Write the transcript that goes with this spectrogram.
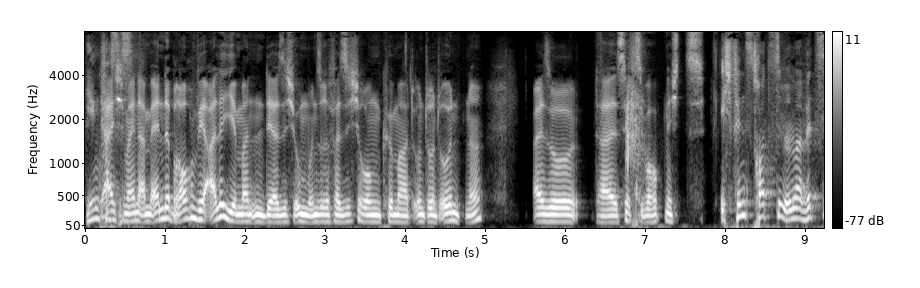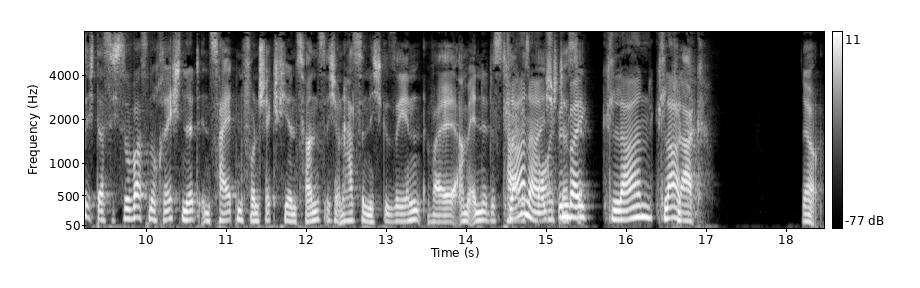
Ja, Irgendwas ich ist- meine, am Ende brauchen wir alle jemanden, der sich um unsere Versicherungen kümmert und, und, und, ne? Also, da ist jetzt überhaupt nichts. Ich find's trotzdem immer witzig, dass sich sowas noch rechnet in Zeiten von Check24 und hast du nicht gesehen, weil am Ende des Tages Klarna, brauch ich bin bei Clan, Clark. Clark. Ja.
